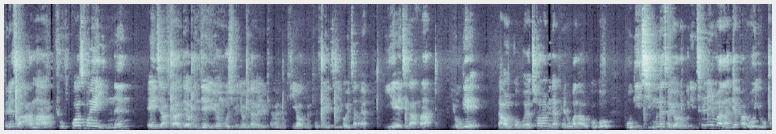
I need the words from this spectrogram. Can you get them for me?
그래서 아마 교과서에 있는 에즈 아까 내가 문제 유형 보시면 여기다가 이렇게 해가지고 기억 이렇게 해서 에즈 이거 있잖아요. 이 에즈가 아마 요게 나올 거고요. 철험이나 대로가 나올 거고 보기 지문에서 여러분이 틀릴 만한 게 바로 요거.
